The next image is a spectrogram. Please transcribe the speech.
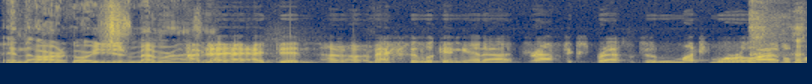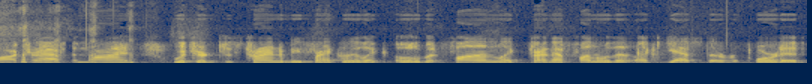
in the article, or you just memorized I, it? I, I didn't. I'm actually looking at uh, Draft Express, which is a much more reliable mock draft than mine, which are just trying to be, frankly, like a little bit fun, like trying to have fun with it. Like, yes, they're reported,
